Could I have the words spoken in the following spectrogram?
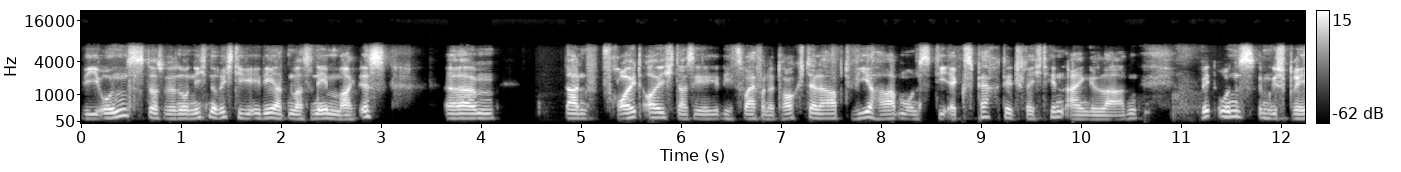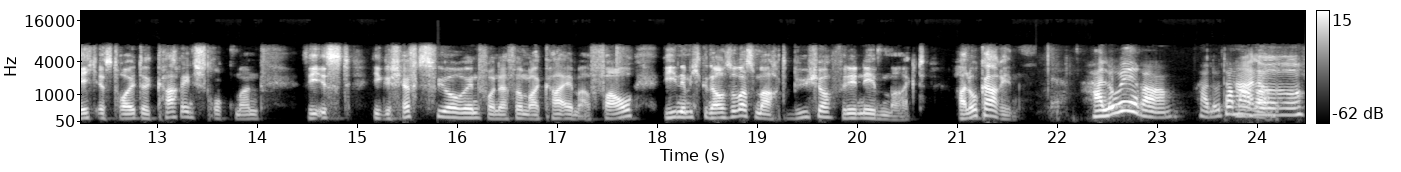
wie uns, dass wir noch nicht eine richtige Idee hatten, was Nebenmarkt ist, ähm, dann freut euch, dass ihr die zwei von der Talkstelle habt. Wir haben uns die Expertin schlechthin eingeladen. Mit uns im Gespräch ist heute Karin Struckmann. Sie ist die Geschäftsführerin von der Firma KMAV, die nämlich genau sowas macht, Bücher für den Nebenmarkt. Hallo Karin. Hallo Vera. Hallo Tamara. Hallo.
